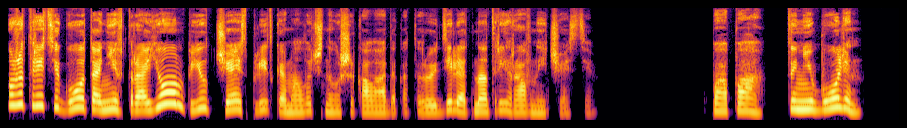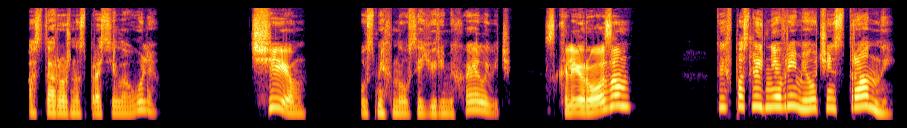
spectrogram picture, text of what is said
Уже третий год они втроем пьют чай с плиткой молочного шоколада, которую делят на три равные части. «Папа, ты не болен?» — осторожно спросила Оля. «Чем?» — усмехнулся Юрий Михайлович. «Склерозом?» «Ты в последнее время очень странный»,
